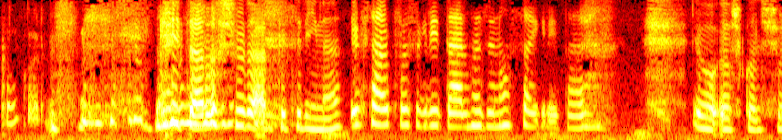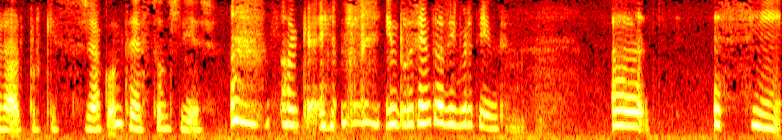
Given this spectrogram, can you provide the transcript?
Concordo. Gritar ou chorar, Catarina? Eu gostava que fosse gritar, mas eu não sei gritar. Eu, eu escolho chorar porque isso já acontece todos os dias. Ok. Inteligente ou divertido? Ah, assim,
